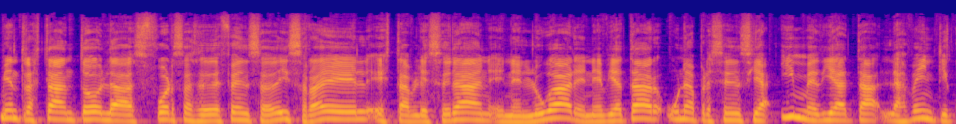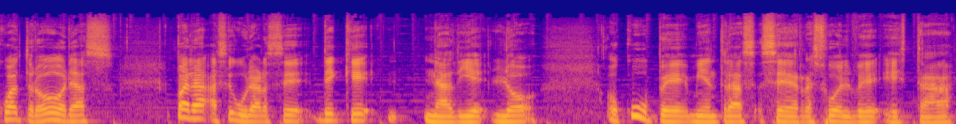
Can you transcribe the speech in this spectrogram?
Mientras tanto, las fuerzas de defensa de Israel establecerán en el lugar, en Eviatar, una presencia inmediata las 24 horas para asegurarse de que nadie lo ocupe mientras se resuelve esta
